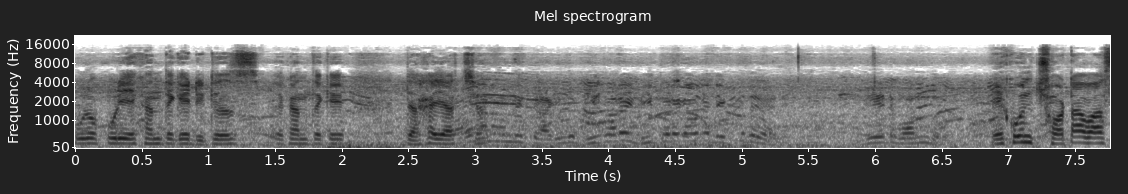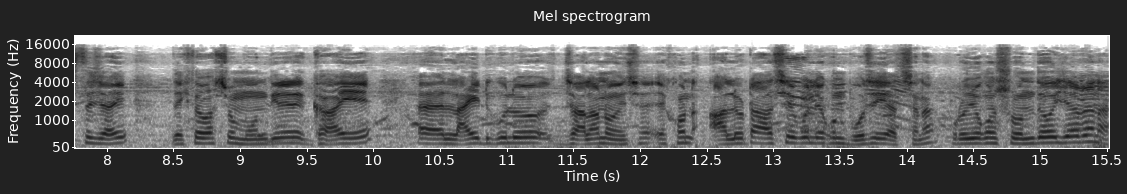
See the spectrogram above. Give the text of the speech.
পুরোপুরি এখান থেকে ডিটেলস এখান থেকে দেখা যাচ্ছে। এখন ছটা বাজতে যায়, দেখতে পাচ্ছ মন্দিরের গায়ে লাইটগুলো জ্বালানো হয়েছে। এখন আলোটা আছে বলে এখন বোঝা যাচ্ছে না। পুরো যখন সন্ধে হয়ে যাবে না,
